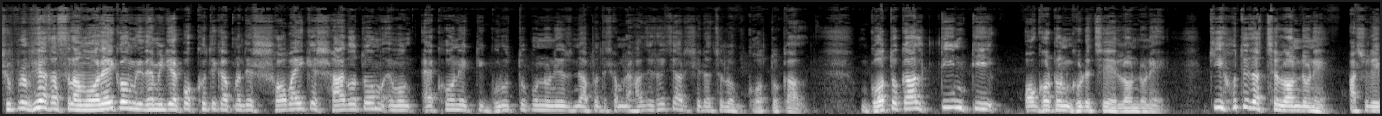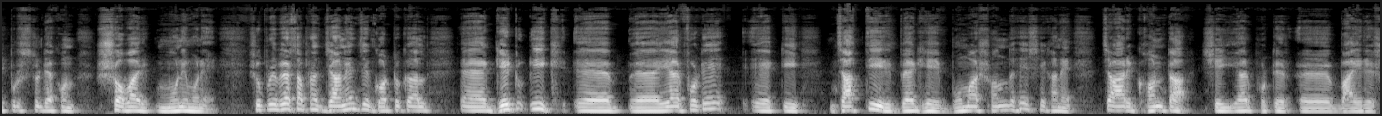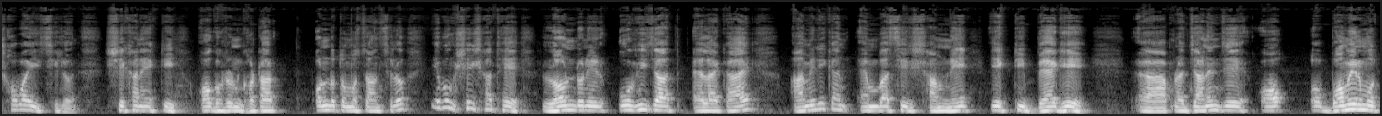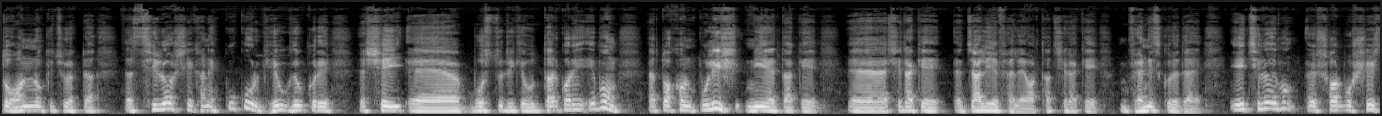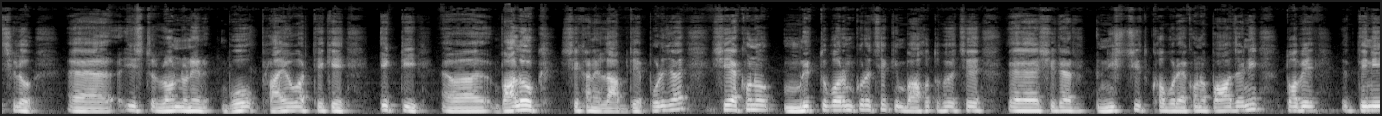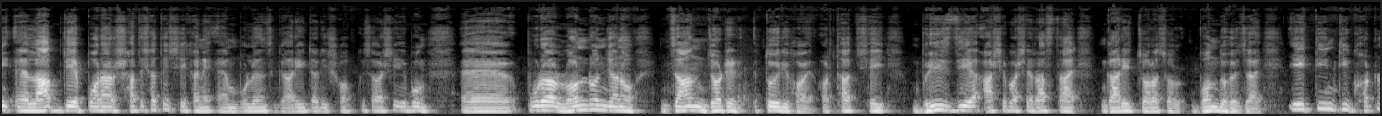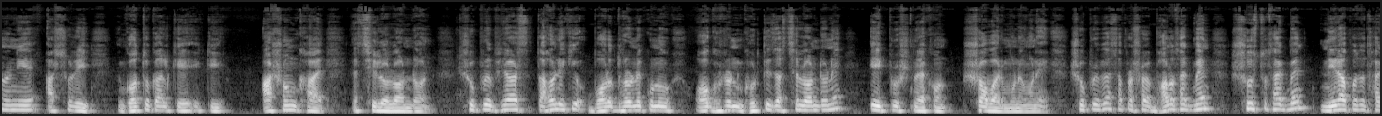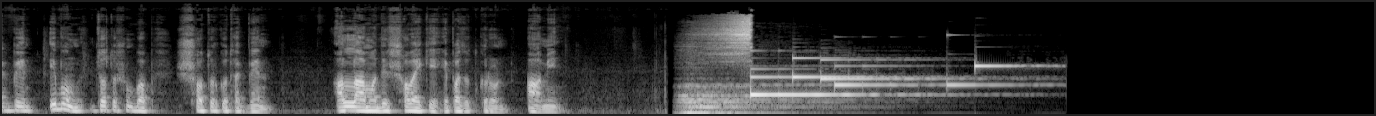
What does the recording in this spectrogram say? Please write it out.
সুপ্রভিয়াস আসসালামু আলাইকুম। রিধা মিডিয়ার পক্ষ থেকে আপনাদের সবাইকে স্বাগতম এবং এখন একটি গুরুত্বপূর্ণ নিউজ আপনাদের সামনে হাজির হয়েছে, আর সেটা ছিল গতকাল। গতকাল তিনটি অঘটন ঘটেছে লন্ডনে। কি হতে যাচ্ছে লন্ডনে? আসলে এই প্রশ্নটা এখন সবার মনে মনে। সুপ্রভিয়াস আপনারা জানেন যে গতকাল গেট উইক এয়ারপোর্টে একটি যাত্রীর ব্যাগে বোমা সন্দেহে সেখানে চার ঘণ্টা সেই এয়ারপোর্টের বাইরে সবাই ছিলেন। সেখানে একটি অঘটন ঘটার অন্যতম চান্স ছিল এবং সেই সাথে লন্ডনের অভিজাত এলাকায় আমেরিকান এম্বাসির সামনে একটি ব্যাগে আপনার জানেন যে বমের মতো অন্য কিছু একটা ছিল, সেখানে কুকুর ঘেউ ঘেউ করে সেই বস্তুটিকে উদ্ধার করে এবং তখন পুলিশ নিয়ে তাকে সেটাকে জ্বালিয়ে ফেলে, অর্থাৎ সেটাকে ভ্যানিস করে দেয়। এই ছিল এবং সর্বশেষ ছিল ইস্ট লন্ডনের বো ফ্লাইওভার থেকে একটি বালক সেখানে লাভ দিয়ে পড়ে যায়। সে এখনও মৃত্যুবরণ করেছে কিংবা আহত হয়েছে সেটার নিশ্চিত খবর এখনও পাওয়া যায়নি। তবে তিনি লাভ দিয়ে পড়ার সাথে সাথে সেখানে অ্যাম্বুলেন্স, গাড়ি টাড়ি সব কিছু আসে এবং পুরো লন্ডন যেন যানজটের তৈরি হয়। অর্থাৎ সেই ব্রিজ দিয়ে আশেপাশের রাস্তায় গাড়ির চলাচল বন্ধ হয়ে যায়। এই তিনটি ঘটনা নিয়ে আসলেই গতকালকে একটি আশঙ্কায় ছিল লন্ডন। সুপ্রভিয়ার্স তাহলে কি বড় ধরনের কোনো অঘটন ঘটতে যাচ্ছে লন্ডনে? এই প্রশ্ন এখন সবার মনে মনে। সুপ্রভিয়ার্স আপনারা সবাই ভালো থাকবেন, সুস্থ থাকবেন, নিরাপদে থাকবেন এবং যত সম্ভব সতর্ক থাকবেন। আল্লাহ আমাদের সবাইকে হেফাজত করুন। আমিন।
